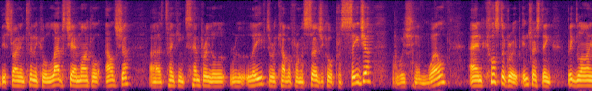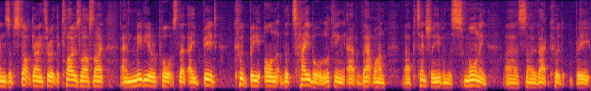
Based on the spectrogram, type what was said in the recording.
The Australian Clinical Labs Chair Michael Alscher uh, taking temporary leave to recover from a surgical procedure. We wish him well. And Costa Group, interesting big lines of stock going through at the close last night, and media reports that a bid could be on the table. Looking at that one, uh, potentially even this morning, uh, so that could be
